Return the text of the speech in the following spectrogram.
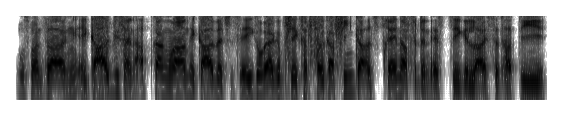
muss man sagen, egal wie sein Abgang war und egal welches Ego er gepflegt hat, Volker Finke als Trainer für den SC geleistet hat, die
